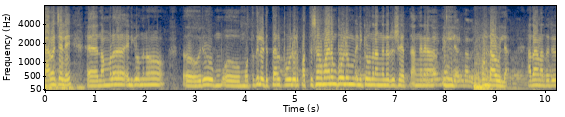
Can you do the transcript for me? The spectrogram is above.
കാരണം വെച്ചാൽ നമ്മൾ എനിക്ക് തോന്നുന്നു ഒരു മൊത്തത്തിൽ എടുത്താൽ പോലും ഒരു പത്ത് ശതമാനം പോലും എനിക്ക് തോന്നുന്നു അങ്ങനെ ഒരു ക്ഷേത്രം അങ്ങനെ ഇല്ല ഉണ്ടാവില്ല. അതാണ് അതൊരു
